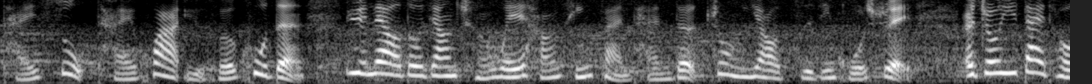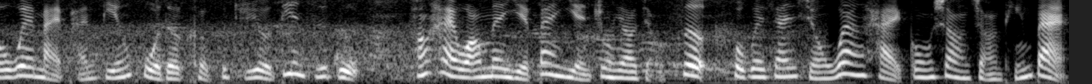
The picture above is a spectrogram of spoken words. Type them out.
台塑、台。化与和库等预料都将成为行情反弹的重要资金活水，而周一带头为买盘点火的可不只有电子股，航海王们也扮演重要角色。货柜三雄万海攻上涨停板，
